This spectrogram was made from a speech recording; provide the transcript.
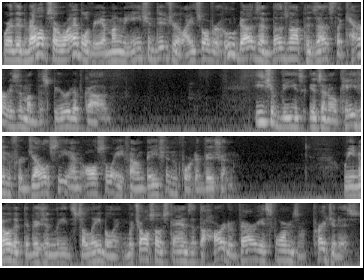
where there develops a rivalry among the ancient Israelites over who does and does not possess the charism of the Spirit of God. Each of these is an occasion for jealousy and also a foundation for division. We know that division leads to labeling, which also stands at the heart of various forms of prejudice.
